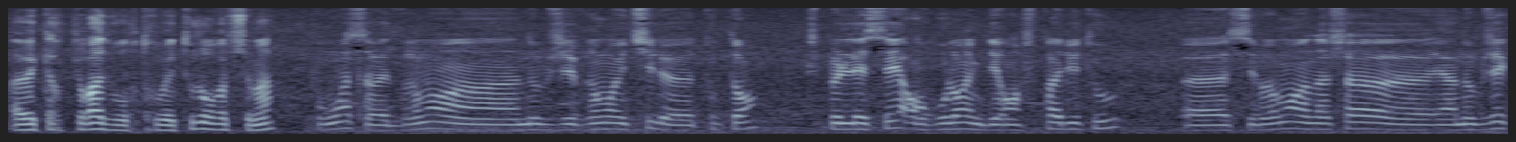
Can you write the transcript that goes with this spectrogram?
Avec CarPuride, vous retrouvez toujours votre chemin. Pour moi, ça va être vraiment un objet vraiment utile tout le temps. Je peux le laisser en roulant, il ne me dérange pas du tout. C'est vraiment un achat et un objet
